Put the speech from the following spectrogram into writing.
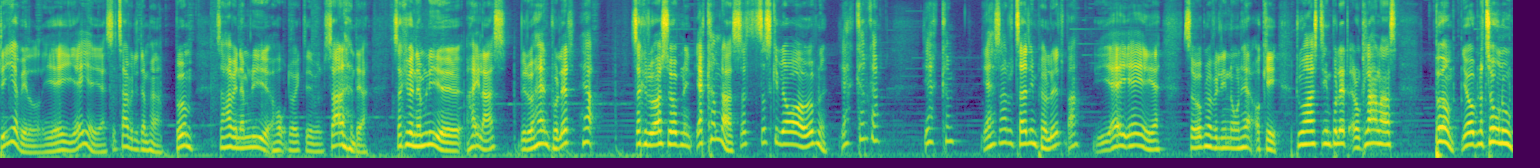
det, jeg ville. Ja, ja, ja, ja. Så tager vi lige dem her. Bum. Så har vi nemlig... Hov, det var ikke det, jeg ville. Så er den der. Så kan vi nemlig... Øh, Hej Lars, vil du have en polet her? Så kan du også åbne en. Ja, kom Lars, så, så skal vi over og åbne. Ja, kom, kom. Ja, kom. Ja, så har du taget din polet, hva'? Ja, ja, ja, ja. Så åbner vi lige nogen her. Okay, du har også din polet. Er du klar, Lars? Bum, jeg åbner to nu.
